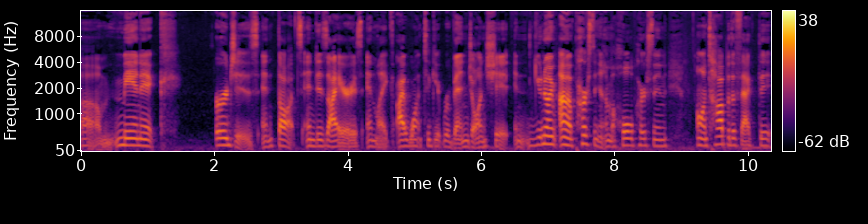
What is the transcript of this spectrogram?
um manic urges and thoughts and desires and like I want to get revenge on shit. And you know I'm, I'm, a person I'm a whole person on top of the fact that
